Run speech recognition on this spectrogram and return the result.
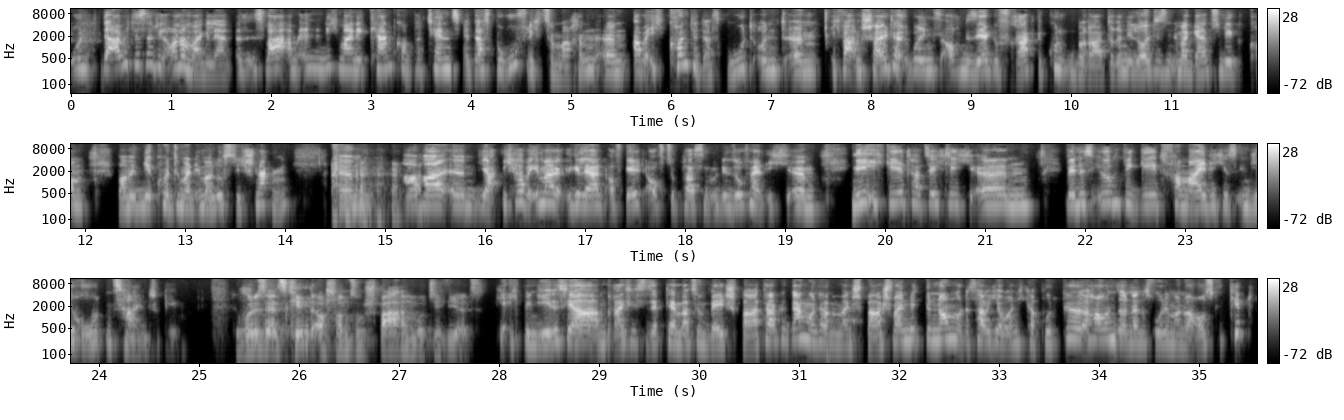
Und da habe ich das natürlich auch nochmal gelernt. Also es war am Ende nicht meine Kernkompetenz, das beruflich zu machen, ähm, aber ich konnte das gut und ähm, ich war am Schalter übrigens auch eine sehr gefragte Kundenberaterin. Die Leute sind immer gern zu mir gekommen, weil mit mir konnte man immer lustig schnacken. ähm, aber ähm, ja, ich habe immer gelernt, auf Geld aufzupassen und insofern ich, ähm, nee, ich gehe tatsächlich, ähm, wenn es irgendwie geht, vermeide ich es, in die roten Zahlen zu gehen. Du wurdest ja als Kind auch schon zum Sparen motiviert. Ja, ich bin jedes Jahr am 30. September zum Weltspartag gegangen und habe mein Sparschwein mitgenommen und das habe ich aber auch nicht kaputt gehauen, sondern das wurde immer nur ausgekippt.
